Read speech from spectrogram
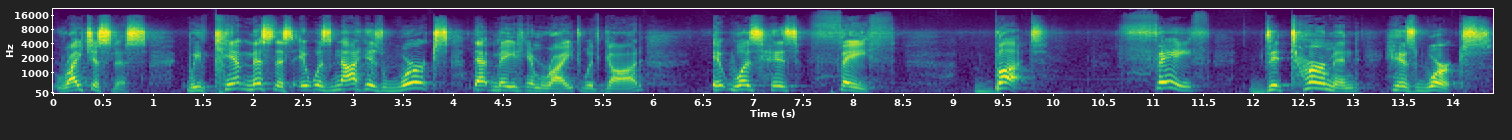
righteousness. We can't miss this. It was not his works that made him right with God, it was his faith. But faith determined his works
